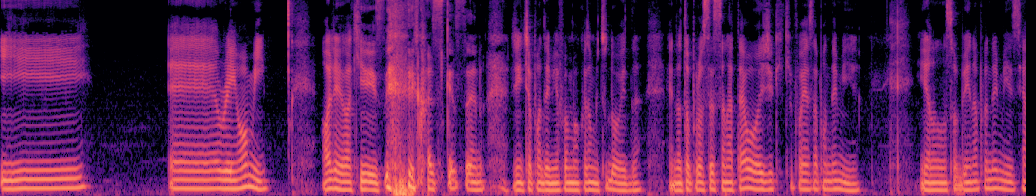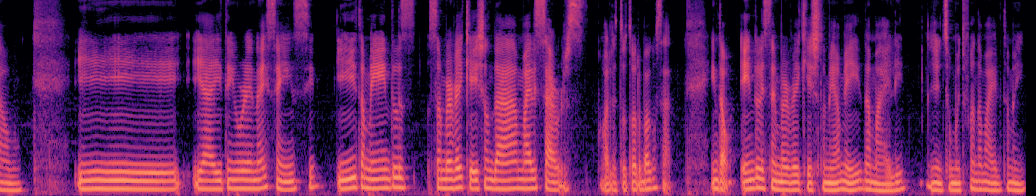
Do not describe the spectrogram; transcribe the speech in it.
E é, Rain On Me. Olha, eu aqui quase esquecendo. Gente, a pandemia foi uma coisa muito doida. Ainda tô processando até hoje o que, que foi essa pandemia. E ela lançou bem na pandemia esse álbum. E, e aí tem o Renaissance e também Endless Summer Vacation da Miley Cyrus. Olha, tô todo bagunçado. Então, Endless Summer Vacation também amei, da Miley. Gente, sou muito fã da Miley também.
